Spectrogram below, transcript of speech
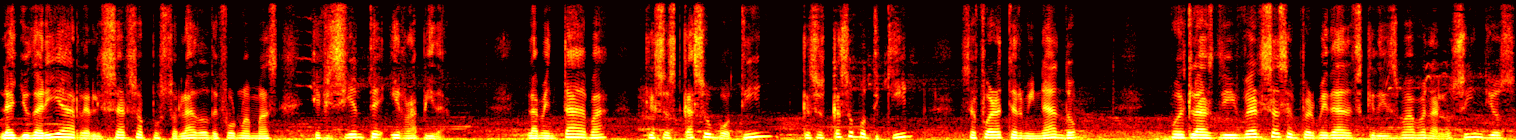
le ayudaría a realizar su apostolado de forma más eficiente y rápida. Lamentaba que su escaso botín, que su escaso botiquín se fuera terminando, pues las diversas enfermedades que dismaban a los indios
